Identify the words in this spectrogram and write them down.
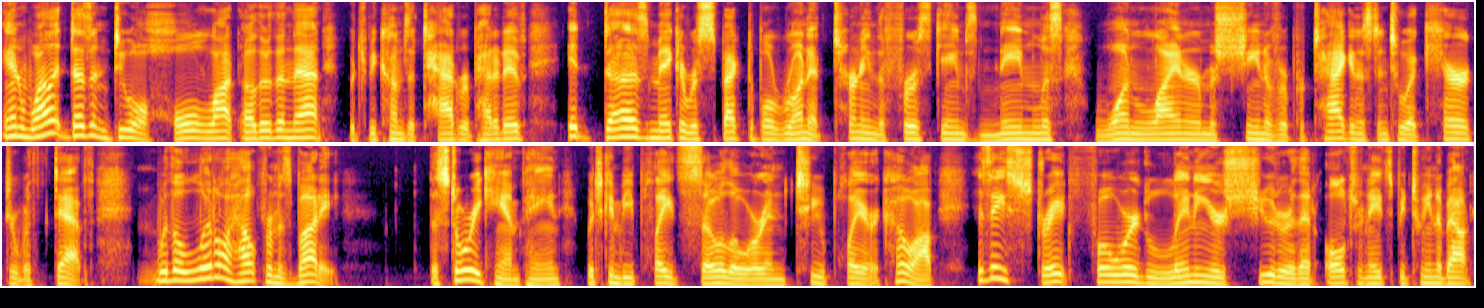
And while it doesn't do a whole lot other than that, which becomes a tad repetitive, it does make a respectable run at turning the first game's nameless one liner machine of a protagonist into a character with depth, with a little help from his buddy. The story campaign, which can be played solo or in two player co op, is a straightforward linear shooter that alternates between about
